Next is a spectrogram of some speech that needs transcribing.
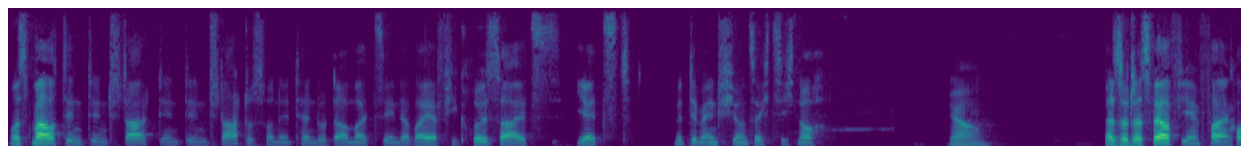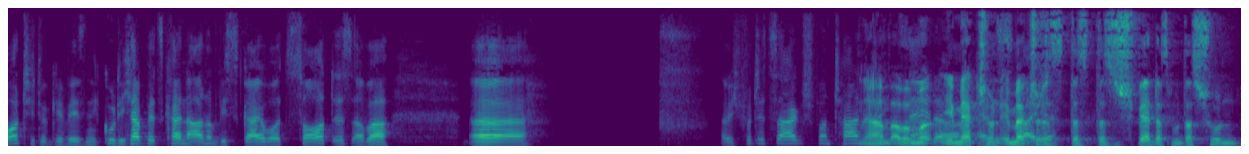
Muss man auch den, den, Start, den, den Status von Nintendo damals sehen, der war ja viel größer als jetzt mit dem N64 noch. ja. Also das wäre auf jeden Fall ein Core-Titel gewesen. Gut, ich habe jetzt keine Ahnung, wie Skyward Sword ist, aber äh, aber ich würde jetzt sagen, spontan. Ja, aber man, ihr merkt schon, ihr merkt schon, dass, dass, das ist schwer, dass man das schon,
